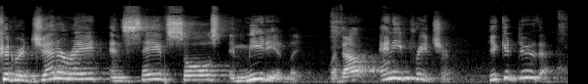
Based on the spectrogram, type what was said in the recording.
could regenerate and save souls immediately without any preacher. He could do that.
